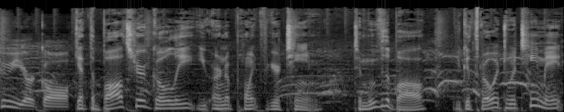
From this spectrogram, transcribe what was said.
to your goal. Get the ball to your goalie, you earn a point for your team. To move the ball, you could throw it to a teammate,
